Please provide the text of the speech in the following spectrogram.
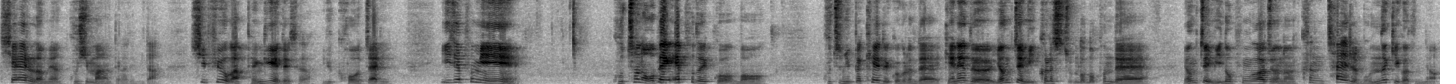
Ti를 넣으면 90만원대가 됩니다. CPU가 변경이 돼서 6코어짜리. 이 제품이 9500F도 있고 뭐 9600K도 있고 그런데 걔네들 0.2 클래스 좀 더 높은데 0.2 높은 거 가지고는 큰 차이를 못 느끼거든요.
